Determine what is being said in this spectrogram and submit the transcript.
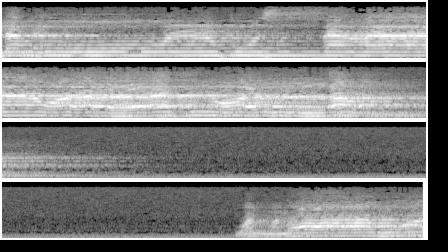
له ملك السماوات والأرض. والله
